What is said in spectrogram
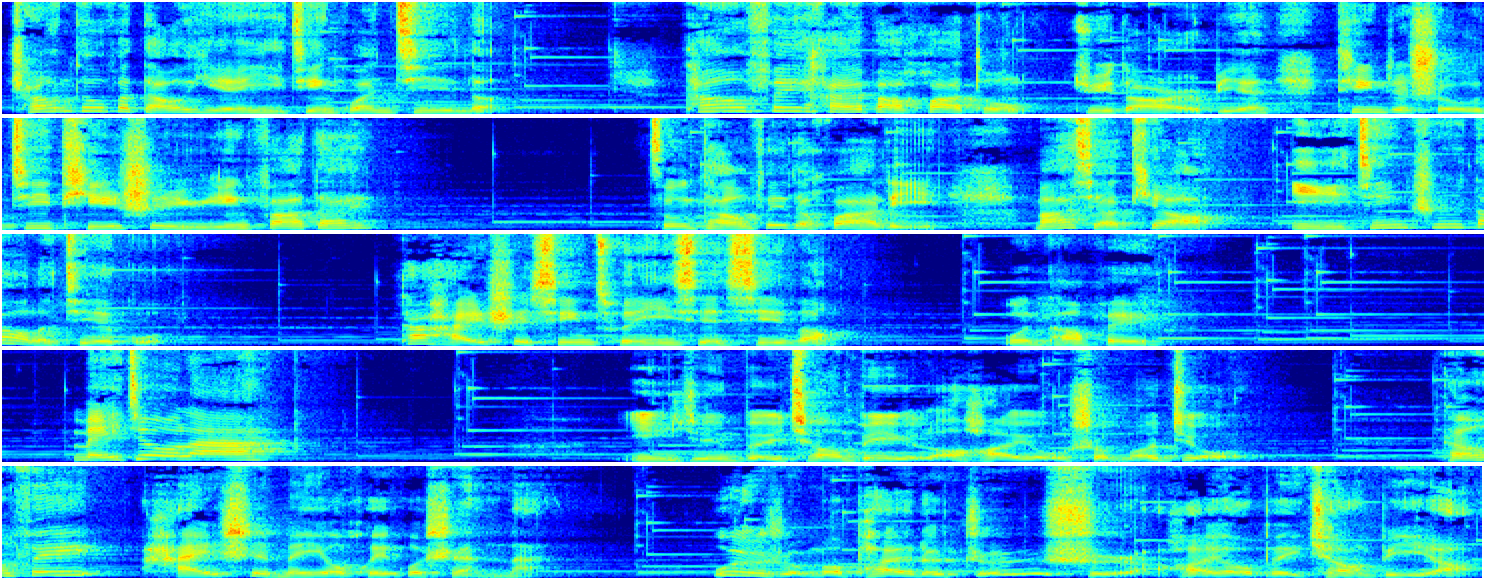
长头发导演已经关机了，唐飞还把话筒举到耳边，听着手机提示语音发呆。从唐飞的话里，马小跳已经知道了结果，他还是心存一线希望，问唐飞：“没救啦？”已经被枪毙了，还有什么救？唐飞还是没有回过神来。为什么拍的真实还要被枪毙啊？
